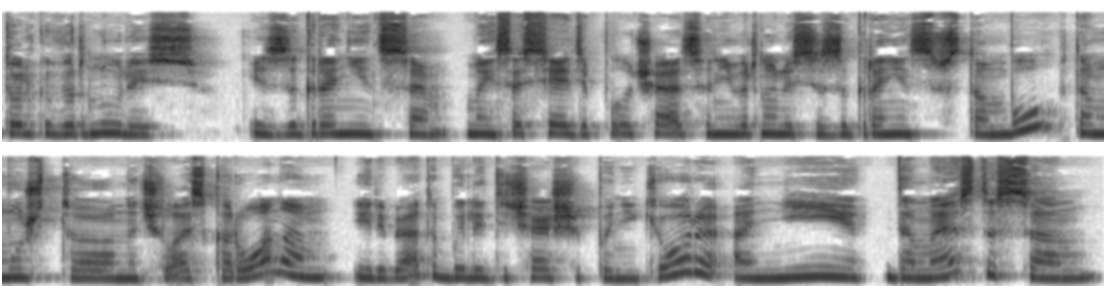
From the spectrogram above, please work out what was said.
только вернулись из-за границы. Мои соседи, получается, они вернулись из-за границы в Стамбул, потому что началась корона, и ребята были дичайшие паникеры. Они доместосом,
